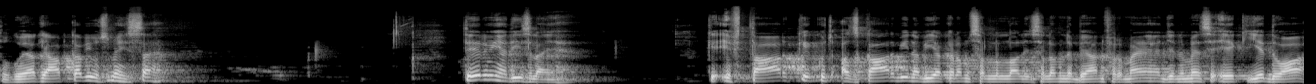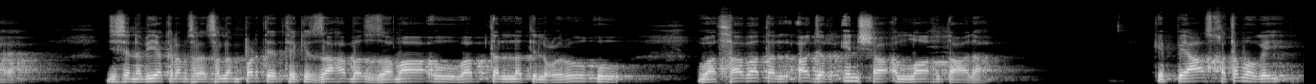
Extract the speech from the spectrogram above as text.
تو گویا کہ آپ کا بھی اس میں حصہ ہے۔ تیرہویں حدیث لائے ہیں کہ افطار کے کچھ ازکار بھی نبی اکرم صلی اللہ علیہ وسلم نے بیان فرمائے ہیں، جن میں سے ایک یہ دعا ہے، جسے نبی اکرم صلی اللہ علیہ وسلم پڑھتے تھے کہ ذہب ضما وب طلت العروق و ثبت الجر ان شاء اللہ تعالی۔ کہ پیاس ختم ہو گئی،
